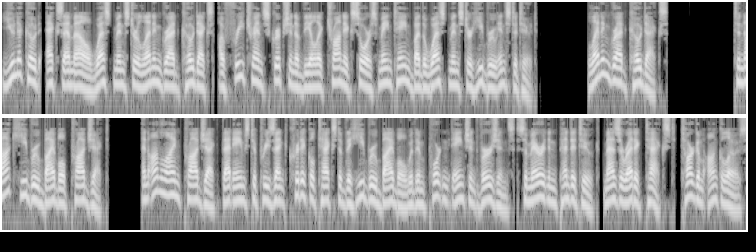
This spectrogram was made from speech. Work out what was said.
Unicode XML Westminster Leningrad Codex, a free transcription of the electronic source maintained by the Westminster Hebrew Institute. Leningrad Codex Tanakh Hebrew Bible Project an online project that aims to present critical text of the Hebrew Bible with important ancient versions Samaritan Pentateuch, Masoretic text, Targum Onkelos,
